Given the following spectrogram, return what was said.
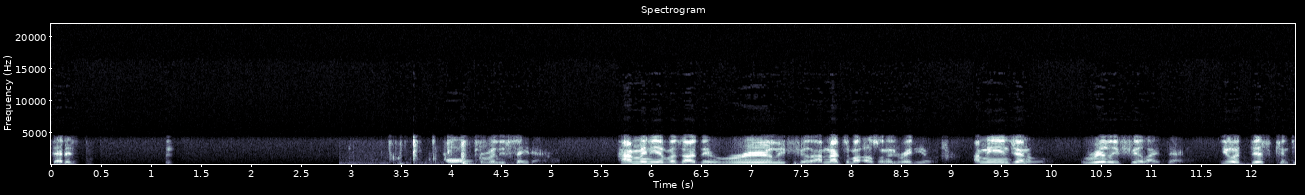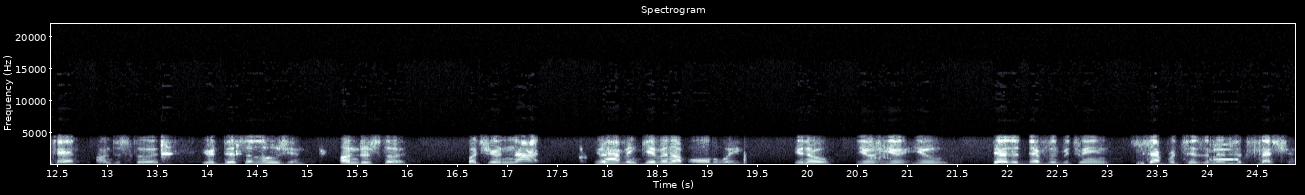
that is all to really say that. How many of us out there really feel? I'm not talking about us on this radio. I mean, in general, really feel like that. You are discontent, understood. You're disillusioned, understood. But you're not. You haven't given up all the way. You know, you you you. There's a difference between separatism and succession.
